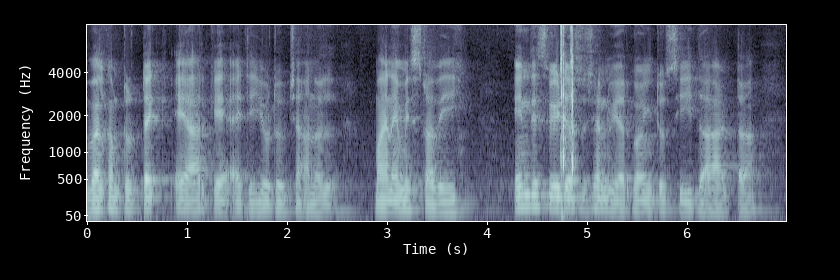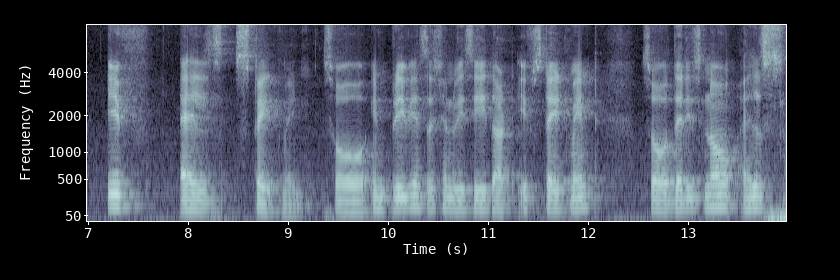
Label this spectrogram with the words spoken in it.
welcome to Tech Arkit YouTube channel. My name is Ravi. In this video session, we are going to see that uh, if else statement. So in previous session, we see that if statement. So there is no else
